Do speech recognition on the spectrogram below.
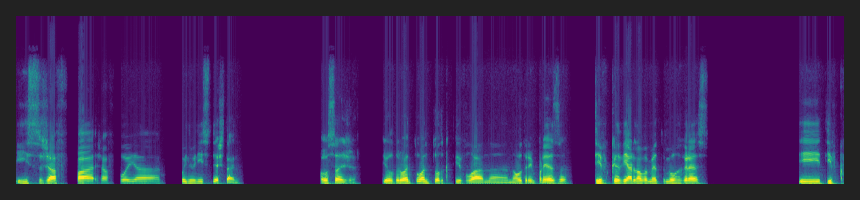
isso já, fa- já foi, a, foi no início deste ano. Ou seja, eu durante o ano todo que estive lá na, na outra empresa tive que adiar novamente o meu regresso e tive que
